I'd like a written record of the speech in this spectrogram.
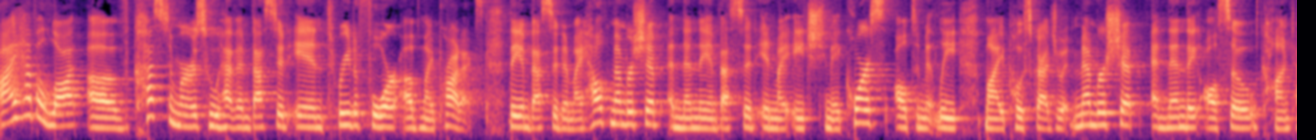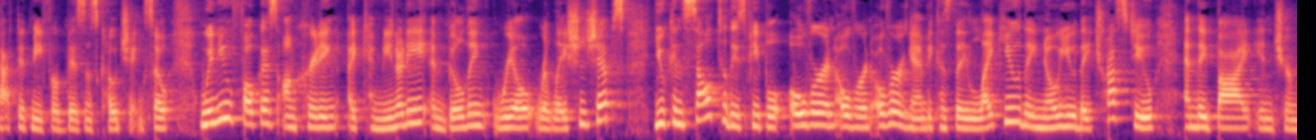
I have a lot of customers who have invested in 3 to 4 of my products. They invested in my health membership and then they invested in my HTMA course, ultimately my postgraduate membership, and then they also contacted me for business coaching. So when you focus on creating a community and building real relationships, you can sell to these people over and over and over again because they like you, they know you, they trust you, and they buy into your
